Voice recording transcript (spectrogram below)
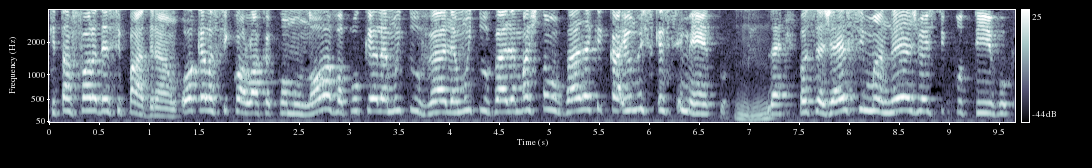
que está fora desse padrão, ou que ela se coloca como nova porque ela é muito velha, muito velha, mas tão velha que caiu no esquecimento. Uhum. Né? Ou seja, esse manejo, esse cultivo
